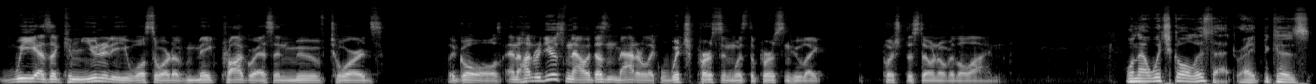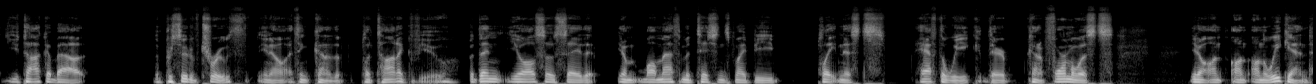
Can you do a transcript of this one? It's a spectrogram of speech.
we as a community will sort of make progress and move towards the goals. And 100 years from now, it doesn't matter like which person was the person who like pushed the stone over the line. Well, now which goal is that, right? Because you talk about the pursuit of truth, you know, I think kind of the Platonic view, but then you also say that, you know, while mathematicians might be Platonists half the week, they're kind of formalists, you know, on, on, on the weekend,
